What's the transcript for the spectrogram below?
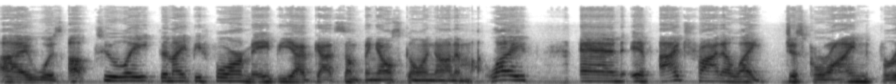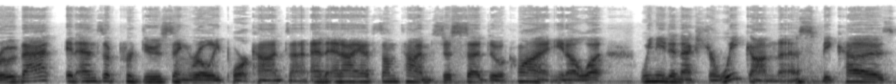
I was up too late the night before. Maybe I've got something else going on in my life. And if I try to like just grind through that, it ends up producing really poor content. And and I have sometimes just said to a client, you know what, we need an extra week on this because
